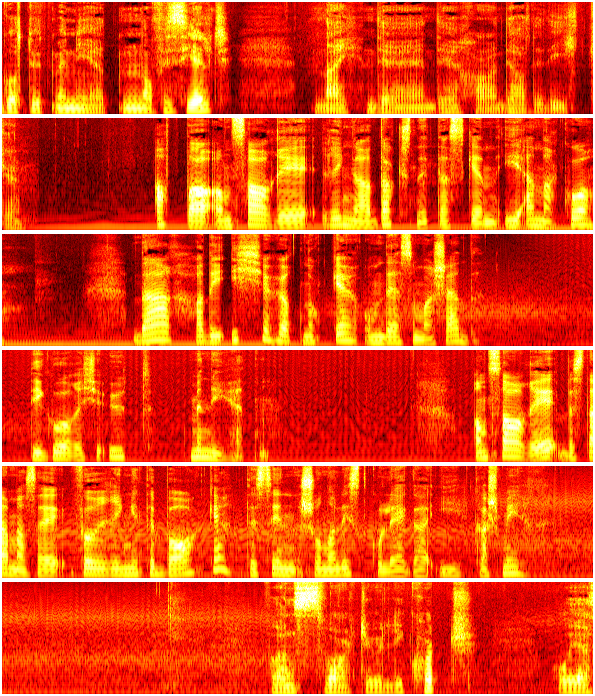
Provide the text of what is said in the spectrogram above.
gått ut med nyheten offisielt? Nei, det, det, det hadde de ikke. Atta Ansari ringer Dagsnyttdesken i NRK. Der har de ikke hørt noe om det som har skjedd. De går ikke ut med nyheten. Ansari bestemmer seg for å ringe tilbake til sin journalistkollega i Kashmir. For han svarte veldig kort. Og jeg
